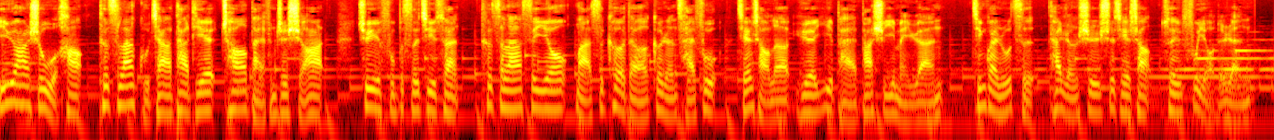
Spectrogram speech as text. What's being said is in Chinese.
一月二十五号特斯拉股价大跌超百分之十二。据福布斯计算特斯拉 ceo 马斯克的个人财富减少了约一百八十亿美元。尽管如此他仍是世界上最富有的人。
